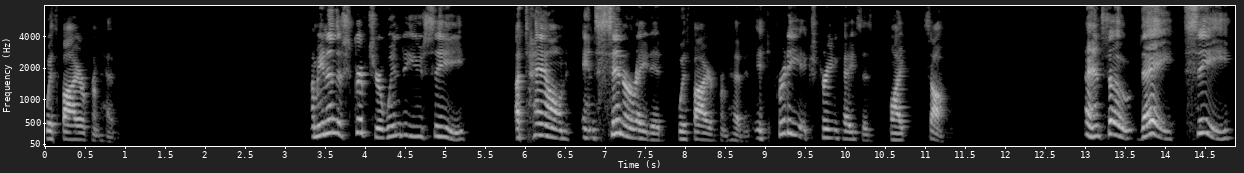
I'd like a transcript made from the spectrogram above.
with fire from heaven. I mean, in the scripture, when do you see a town incinerated with fire from heaven? It's pretty extreme cases like Sodom. And so they see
